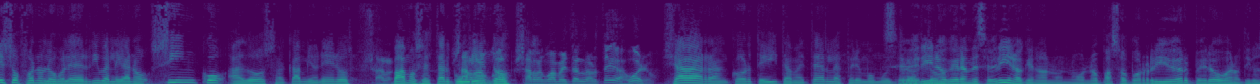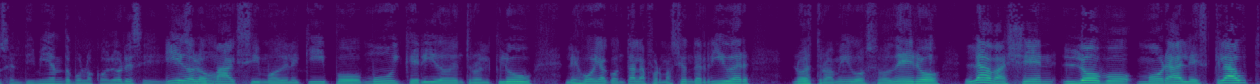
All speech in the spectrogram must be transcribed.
Esos fueron los goles de River, le ganó 5 a 2 a Camioneros. Ya- Vamos a estar cubriendo. ya arrancó a meterle a Ortega, bueno. Ya arrancó Orteguita a meterla, esperemos muy Severino, pronto. que grande Severino, que no, no, no, pasó por River, pero bueno, tiene un sentimiento por los colores y... ídolo máximo del equipo, muy querido dentro del club. Les voy a contar la formación de River. Nuestro amigo Sodero, Lavallén, Lobo, Morales, Clout,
